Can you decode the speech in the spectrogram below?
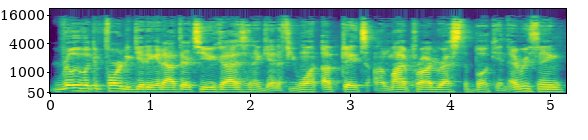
really looking forward to getting it out there to you guys. And again, if you want updates on my progress, the book, and everything,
